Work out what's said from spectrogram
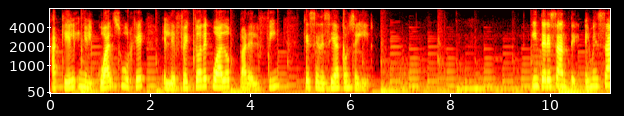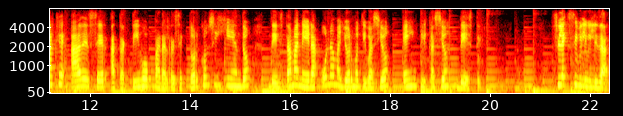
aquel en el cual surge el efecto adecuado para el fin que se desea conseguir. Interesante, el mensaje ha de ser atractivo para el receptor consiguiendo de esta manera una mayor motivación e implicación de este. Flexibilidad.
